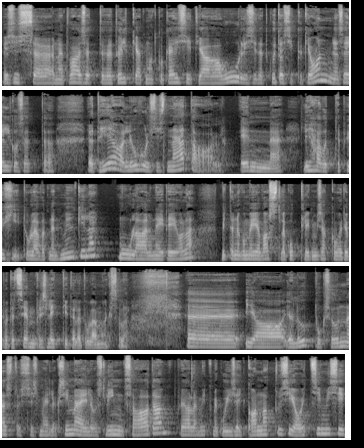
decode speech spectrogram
ja siis need vaesed tõlkijad muudkui käisid ja uurisid, et kuidas ikkagi on ja selgus, et et heal juhul siis nädal enne lihavõttepühi tulevad need müügile muul ajal neid ei ole, mitte nagu meie vastlakuklid, mis hakkavad juba detsembris lettidele tulema, eks ole. ja, ja lõpuks õnnestus siis meil üks imeilus lind saada peale mitmekuiseid kannatusi ja otsimisi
